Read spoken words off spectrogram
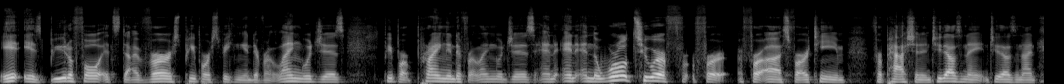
It is beautiful, it's diverse, people are speaking in different languages, people are praying in different languages. And and, and the world tour for, for, for us, for our team, for Passion in 2008 and 2009,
